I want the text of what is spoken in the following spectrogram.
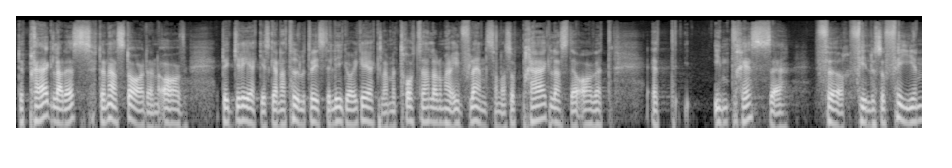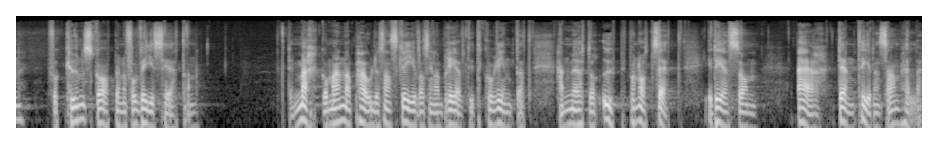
Det präglades, den här staden, av det grekiska, naturligtvis det ligger i Grekland, men trots alla de här influenserna så präglas det av ett, ett intresse för filosofin, för kunskapen och för visheten. Det märker man när Paulus han skriver sina brev till Korint att han möter upp på något sätt i det som är den tidens samhälle.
